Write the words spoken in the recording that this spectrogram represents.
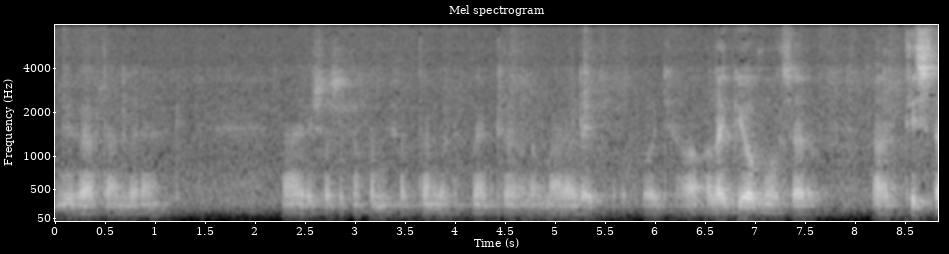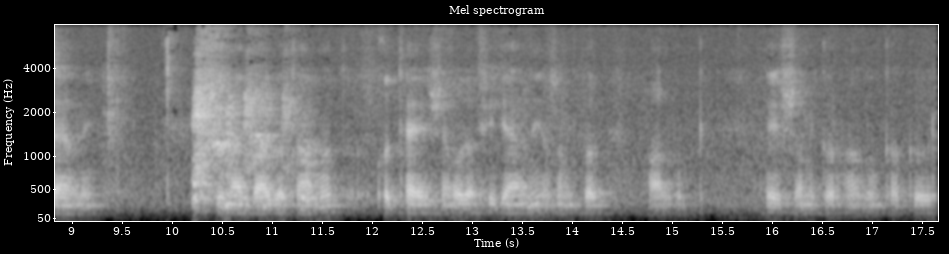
művelt emberek, uh, és azoknak a művelt embereknek uh, már elég, hogy a, a legjobb módszer tisztelni Simad Bhagavatamot, ott teljesen odafigyelni, az amikor hallunk. És amikor hallunk, akkor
